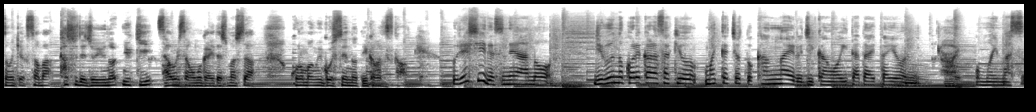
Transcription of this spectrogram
日のお客様歌手で女優のゆきさおりさんをお迎えいたしましたこの番組ご出演になっていかがですか？嬉しいですねあの自分のこれから先をもう一回ちょっと考える時間をいただいたように思います。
